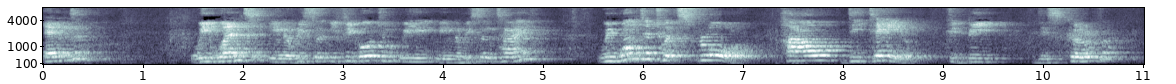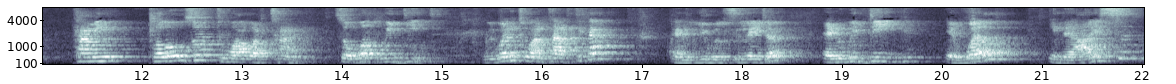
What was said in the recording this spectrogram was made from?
And we went in a recent, if you go to, we, in a recent time, we wanted to explore how detailed could be this curve coming closer to our time. So what we did, we went to Antarctica, and you will see later, and we dig a well in the ice,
